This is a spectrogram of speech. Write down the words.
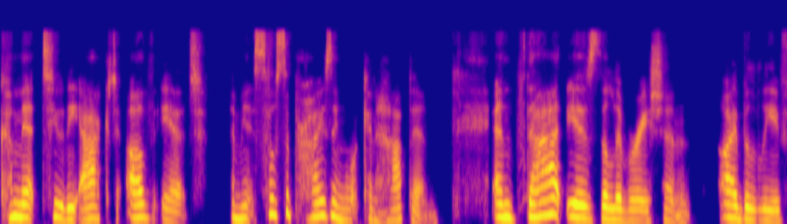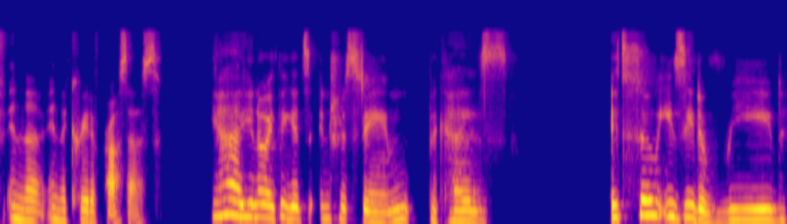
commit to the act of it. I mean it's so surprising what can happen. And that is the liberation i believe in the in the creative process. Yeah you know i think it's interesting because it's so easy to read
